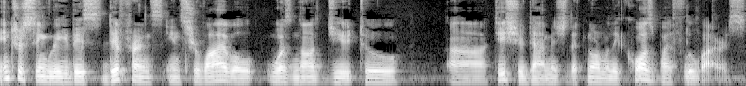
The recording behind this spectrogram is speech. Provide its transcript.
Interestingly, this difference in survival was not due to uh, tissue damage that normally caused by flu virus.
